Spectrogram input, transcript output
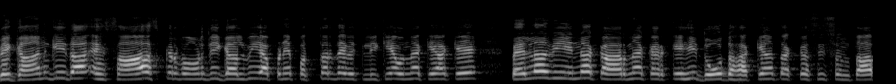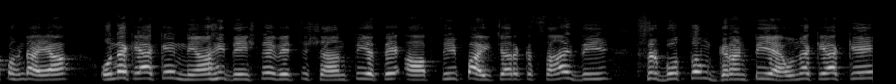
ਬੇਗਾਨਗੀ ਦਾ ਅਹਿਸਾਸ ਕਰਵਾਉਣ ਦੀ ਗੱਲ ਵੀ ਆਪਣੇ ਪੱਤਰ ਦੇ ਵਿੱਚ ਲਿਖਿਆ ਉਹਨਾਂ ਕਿਹਾ ਕਿ ਪਹਿਲਾਂ ਵੀ ਇਹਨਾਂ ਕਾਰਨਾਂ ਕਰਕੇ ਹੀ ਦੋ ਦਹਾਕਿਆਂ ਤੱਕ ਅਸੀਂ ਸੰਤਾਪ ਹੰਢਾਇਆ। ਉਹਨਾਂ ਕਿਹਾ ਕਿ ਨਿਆਂ ਹੀ ਦੇਸ਼ ਦੇ ਵਿੱਚ ਸ਼ਾਂਤੀ ਅਤੇ ਆਪਸੀ ਭਾਈਚਾਰਕ ਸਾਂਝ ਦੀ ਸਰਬੋਤਮ ਗਰੰਟੀ ਹੈ। ਉਹਨਾਂ ਕਿਹਾ ਕਿ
